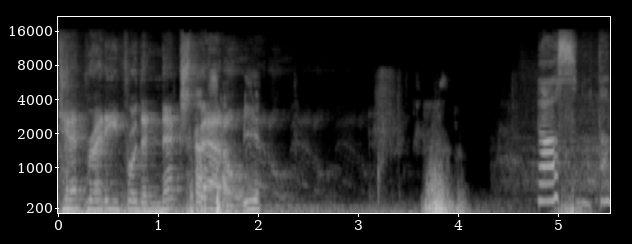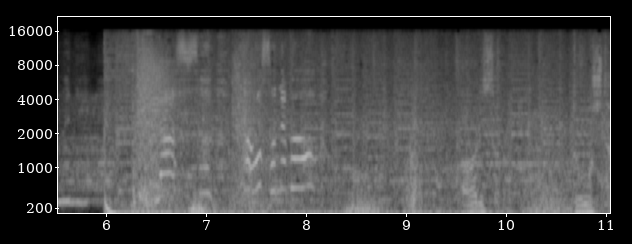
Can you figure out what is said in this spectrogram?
Get ready for the next battle. Sabia. ダースのためにダースさん倒さねばアリサ、どうした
